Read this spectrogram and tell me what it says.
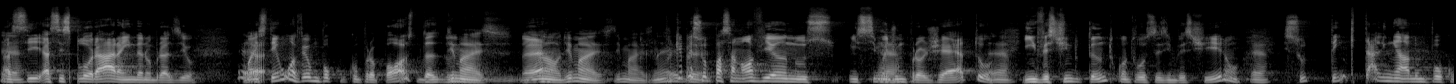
a se, a se explorar ainda no Brasil. Mas tem um a ver um pouco com o propósito da, do- Demais. É? Não, demais, demais, né? Porque a pessoa passar nove anos em cima É. de um projeto É. e investindo tanto quanto vocês investiram, É. isso tem que estar alinhado um pouco,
